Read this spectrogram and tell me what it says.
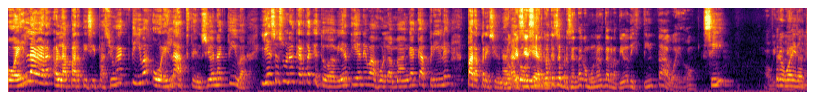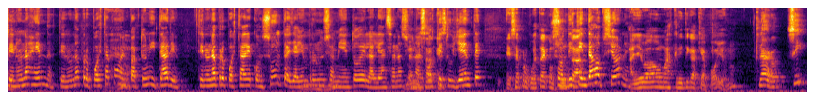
o es la, la, participación activa o es la abstención activa. Y eso es una carta que todavía tiene bajo la manga Capriles para presionar Lo que sí es cierto que se presenta como una alternativa distinta a Guaidó. Sí. Pero Guaidó tiene una agenda, tiene una propuesta con el pacto unitario, tiene una propuesta de consulta y hay un pronunciamiento de la Alianza Nacional Constituyente. esa propuesta de consulta son distintas opciones. Ha llevado más críticas que apoyos, ¿no? Claro, sí.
